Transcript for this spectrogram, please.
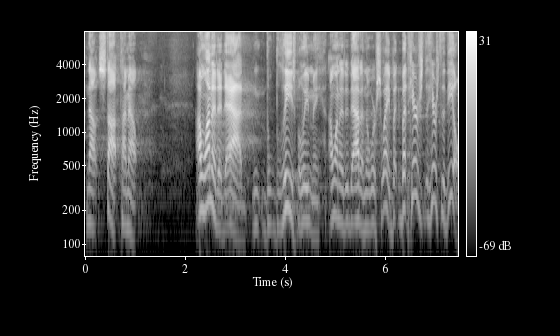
Now, stop, time out. I wanted a dad. Please believe me, I wanted a dad in the worst way. But, but here's, the, here's the deal.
